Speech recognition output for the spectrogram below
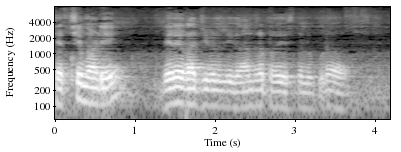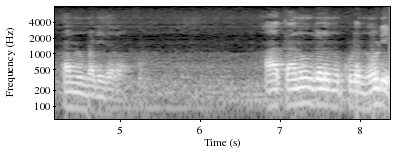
ಚರ್ಚೆ ಮಾಡಿ ಬೇರೆ ರಾಜ್ಯಗಳಲ್ಲಿ ಈಗ ಆಂಧ್ರ ಪ್ರದೇಶದಲ್ಲೂ ಕೂಡ ಕಾನೂನು ಮಾಡಿದ್ದಾರೆ. ಆ ಕಾನೂನುಗಳನ್ನು ಕೂಡ ನೋಡಿ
